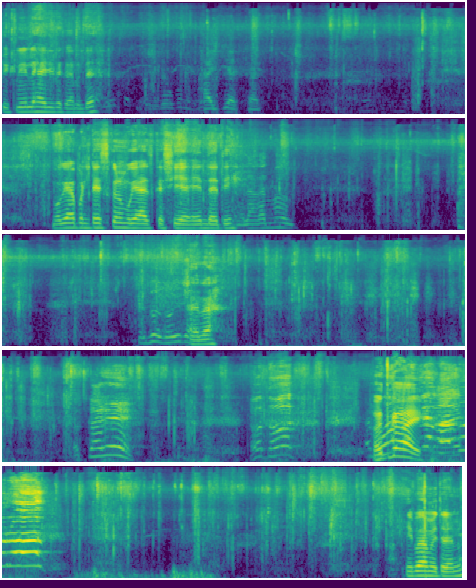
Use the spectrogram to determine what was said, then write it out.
पिकलेले आहे तिथे कारण बघूया आपण टेस्ट करून बघूया आज कशी आहे यंदा ती. चला. होत काय? हे पहा मित्रांनो.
